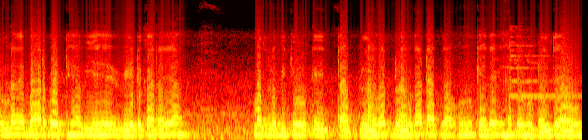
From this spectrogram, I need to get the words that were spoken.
ਉਹਨਾਂ ਦੇ ਬਾਹਰ ਬੈਠੇ ਆ ਵੀ ਇਹ ਵੇਟ ਕਰ ਰਹੇ ਆ। ਮਤਲਬ ਵੀ ਜੋ ਕਿ ਟੱਪ ਲੰਘਦਾ ਲੰਘਦਾ ਟੱਪਦਾ ਉਹਨੂੰ ਕਹਿੰਦੇ ਵੀ ਸਾਡੇ ਹੋਟਲ ਤੇ ਆਓ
